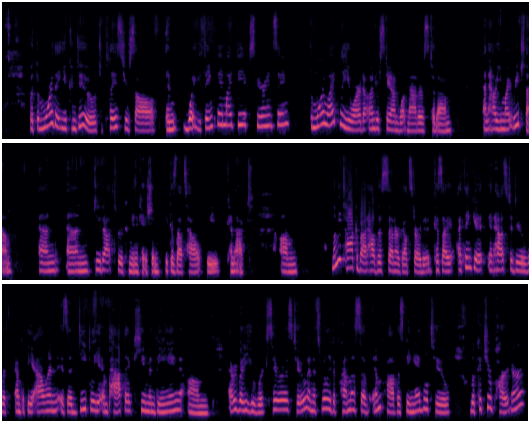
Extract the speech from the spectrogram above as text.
But the more that you can do to place yourself in what you think they might be experiencing, the more likely you are to understand what matters to them and how you might reach them and and do that through communication because that's how we connect. Um, let me talk about how this center got started because I, I think it, it has to do with empathy. Alan is a deeply empathic human being. Um, everybody who works here is too. And it's really the premise of improv is being able to look at your partner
